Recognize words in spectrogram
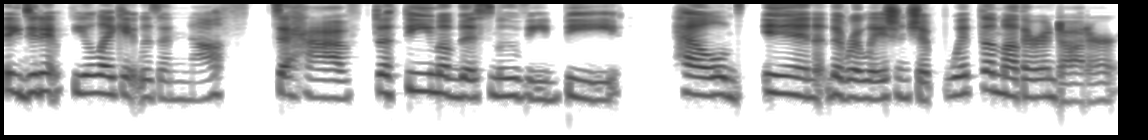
they didn't feel like it was enough to have the theme of this movie be held in the relationship with the mother and daughter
